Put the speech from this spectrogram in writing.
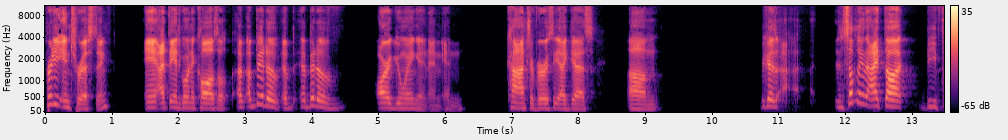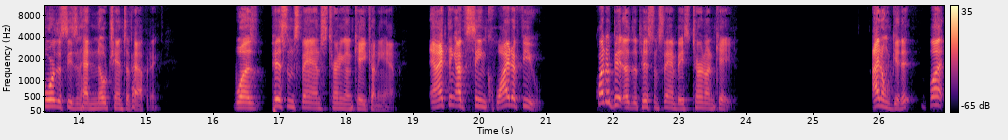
pretty interesting, and I think it's going to cause a, a, a bit of a, a, bit of arguing and and, and controversy, I guess, um, because I, something that I thought before the season had no chance of happening was Pistons fans turning on Cade Cunningham, and I think I've seen quite a few, quite a bit of the Pistons fan base turn on Cade. I don't get it, but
